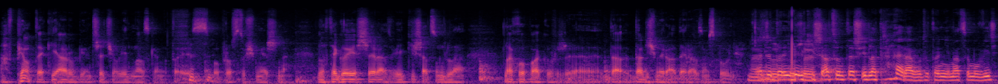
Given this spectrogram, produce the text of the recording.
a w piątek ja robię trzecią jednostkę. No to jest po prostu śmieszne. Dlatego jeszcze raz wielki szacun dla, dla chłopaków, że da, daliśmy radę razem wspólnie. No Znaczy to wielki szacun też i dla trenera, bo tutaj nie ma co mówić,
